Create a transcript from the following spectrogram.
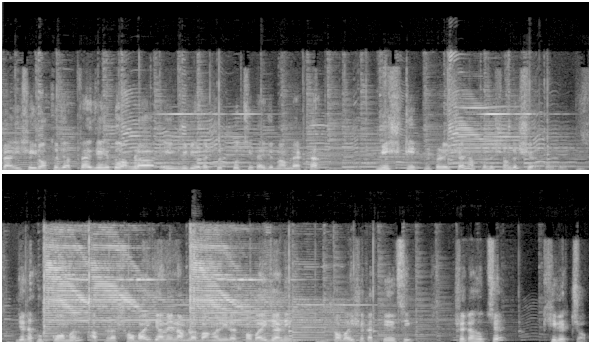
তাই সেই রথযাত্রায় যেহেতু আমরা এই ভিডিওটা শ্যুট করছি, তাই জন্য আমরা একটা মিষ্টি প্রিপারেশন আপনাদের সঙ্গে শেয়ার করব। যেটা খুব কমন আপনারা সবাই জানেন, আমরা বাঙালিরা সবাই জানি, সবাই সেটা খেয়েছি। সেটা হচ্ছে ক্ষীরের চপ।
